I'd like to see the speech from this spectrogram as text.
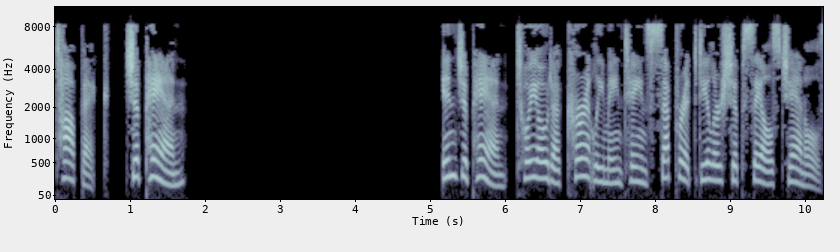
Topic: Japan In Japan, Toyota currently maintains separate dealership sales channels.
